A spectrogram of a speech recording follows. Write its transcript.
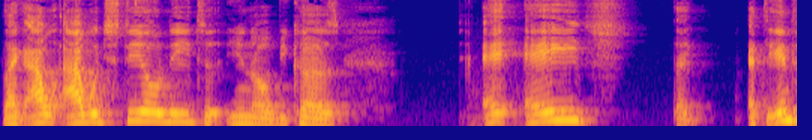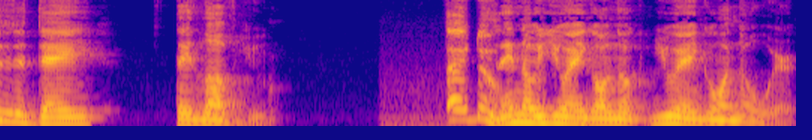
Like I, I would still need to, you know, because a- age. Like at the end of the day, they love you. They do. And they know you ain't going. No, you ain't going nowhere.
